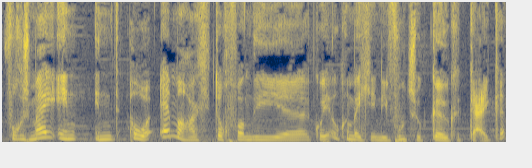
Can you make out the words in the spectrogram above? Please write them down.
volgens mij in, in het oude Emmen had je toch van die... kon je ook een beetje in die voedselkeuken kijken...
